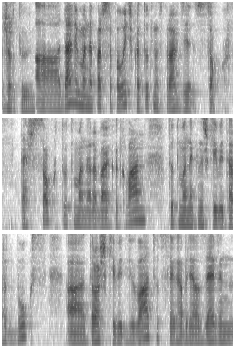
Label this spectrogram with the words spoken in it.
Жартую. А далі в мене перша поличка, тут насправді сок. Теж сок. Тут в мене Ребека Кван, тут в мене книжки від Artbooks, трошки від Viva, тут це Габріел Зевін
